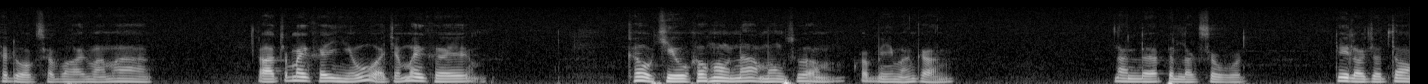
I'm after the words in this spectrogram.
สะดวกสบายมามาก อาจจะไม่เคยหิว อาจจะไม่เคย เข้าคิวเข้าห้องน้ำห้องส้วมก็มีเหมือนกัน นั่นแหละเป็นหลักสูตร ที่เราจะต้อง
